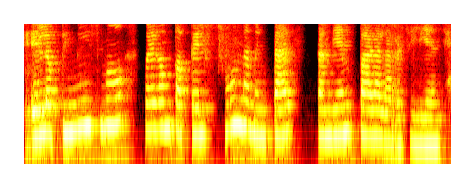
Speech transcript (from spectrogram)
El optimismo juega un papel fundamental también para la resiliencia.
